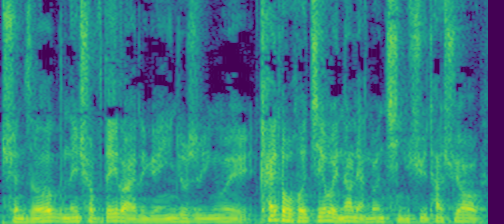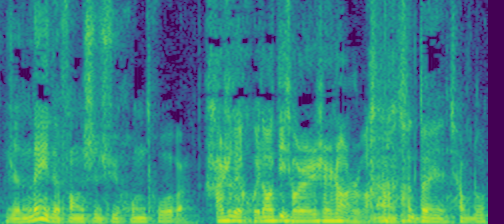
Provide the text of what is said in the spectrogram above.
选择 The Nature of Daylight 的原因，就是因为开头和结尾那两段情绪，它需要人类的方式去烘托吧，还是得回到地球人身上是吧？啊，对，差不多。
